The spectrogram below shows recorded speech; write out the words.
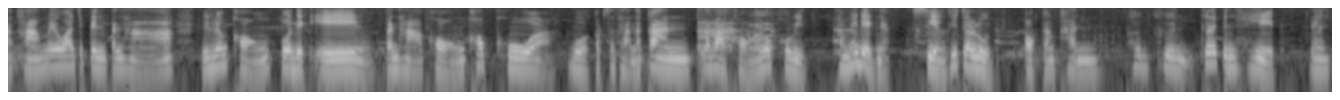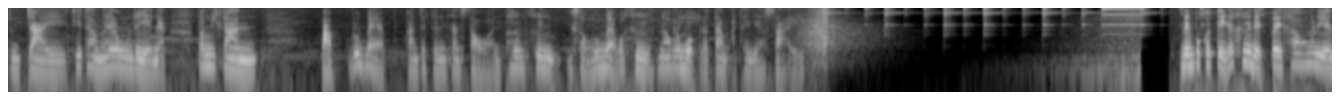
นะคะ ไม่ว่าจะเป็นปัญหาในเรื่องของตัวเด็กเอง ปัญหาของครอบครัว บวกกับสถานการณ์ระบาดของโรคโควิดทำให้เด็กเนี่ยเสี่ยงที่จะหลุดออกกลางคันเพิ่มขึ้น ก็เลยเป็นเหตุแรงจูงใจที่ทำให้โรงเรียนเนี่ยต้องมีการปรับรูปแบบการจัดการเรียนการสอน เพิ่มขึ้นอีกสองรูปแบบก็คือนอกระบบและตามอัธยาศัยเรียนปกติก็คือเด็กไปเข้าห้องเรียน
